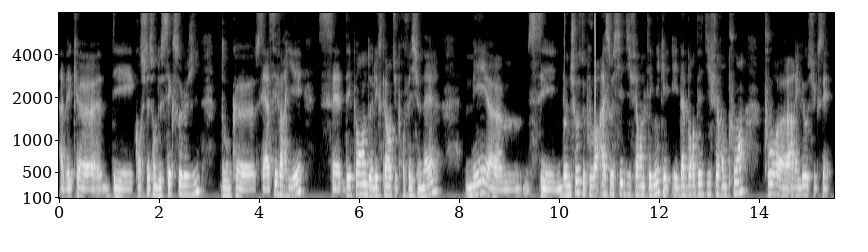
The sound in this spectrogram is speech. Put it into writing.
avec euh, des consultations de sexologie. Donc euh, c'est assez varié, ça dépend de l'expérience du professionnel, mais c'est une bonne chose de pouvoir associer différentes techniques et, et d'aborder différents points pour arriver au succès.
